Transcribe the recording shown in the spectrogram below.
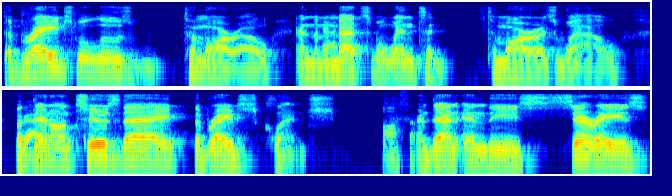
the Braves will lose tomorrow, and the okay. Mets will win to tomorrow as well. But okay. then on Tuesday, the Braves clinch. Awesome. And then in the series,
